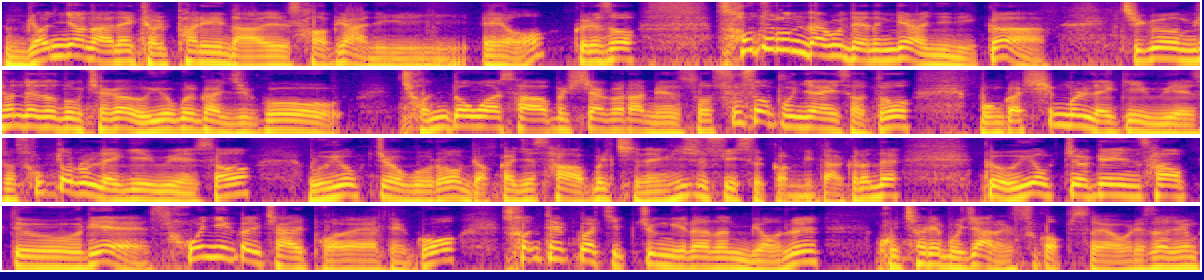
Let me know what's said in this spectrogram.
몇 년 안에 결판이 날 사업이 아니에요. 그래서 서두른다고 되는 게 아니니까 지금 현대자동차가 의욕을 가지고 전동화 사업을 시작을 하면서 수소 분야에서도 뭔가 힘을 내기 위해서 속도를 내기 위해서 의욕적으로 몇 가지 사업을 진행해 줄 수 있을 겁니다. 그런데 그 의욕적인 사업들의 손익을 잘 봐야 되고 선택과 집중이라는 면을 고찰해 보지 않을 수가 없어요. 그래서 지금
